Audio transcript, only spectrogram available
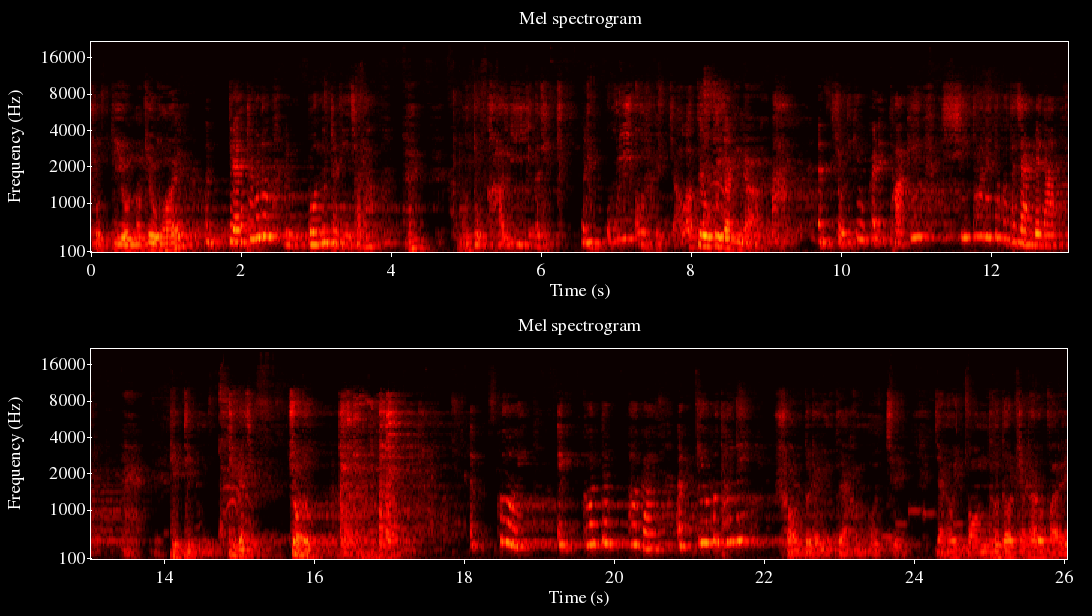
সত্যি অন্য কেউ হয়? একটা কোনো বন্দুকটা নিয়ে চলো। হ্যাঁ ও তো খালি আরে গুলি কোথায়? চালাতেও তো জানি না। যদি কেউ ওখানে থাকে সে তো আর এত কথা জানবে না। ঠিক ঠিক ঠিক আছে। চলো। শব্দটা কিন্তু এখন হচ্ছে যেন ওই বন্ধ দরজাটার ওপারে।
